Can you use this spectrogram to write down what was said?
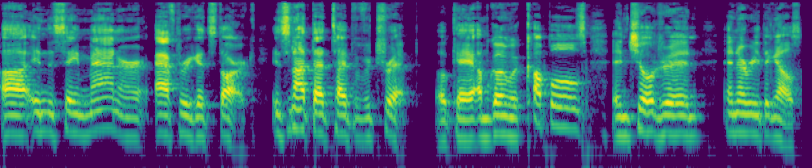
uh, in the same manner after it gets dark. It's not that type of a trip. Okay, I'm going with couples and children and everything else.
